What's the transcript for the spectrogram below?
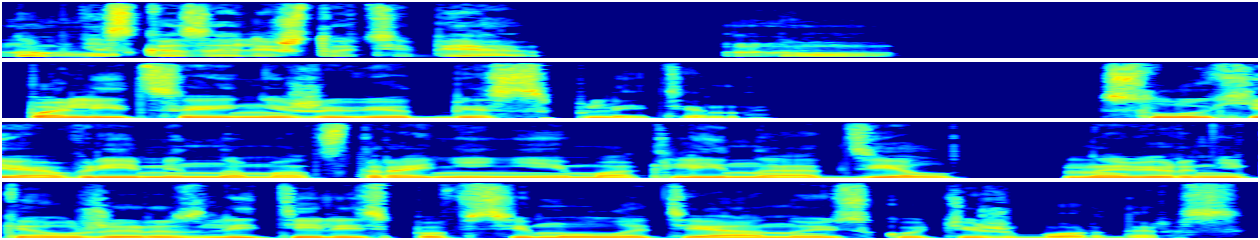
но мне сказали, что тебя... ну... Полиция не живет без сплетен. Слухи о временном отстранении Маклина от дел наверняка уже разлетелись по всему Латиану и Скоттиш Бордерс.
